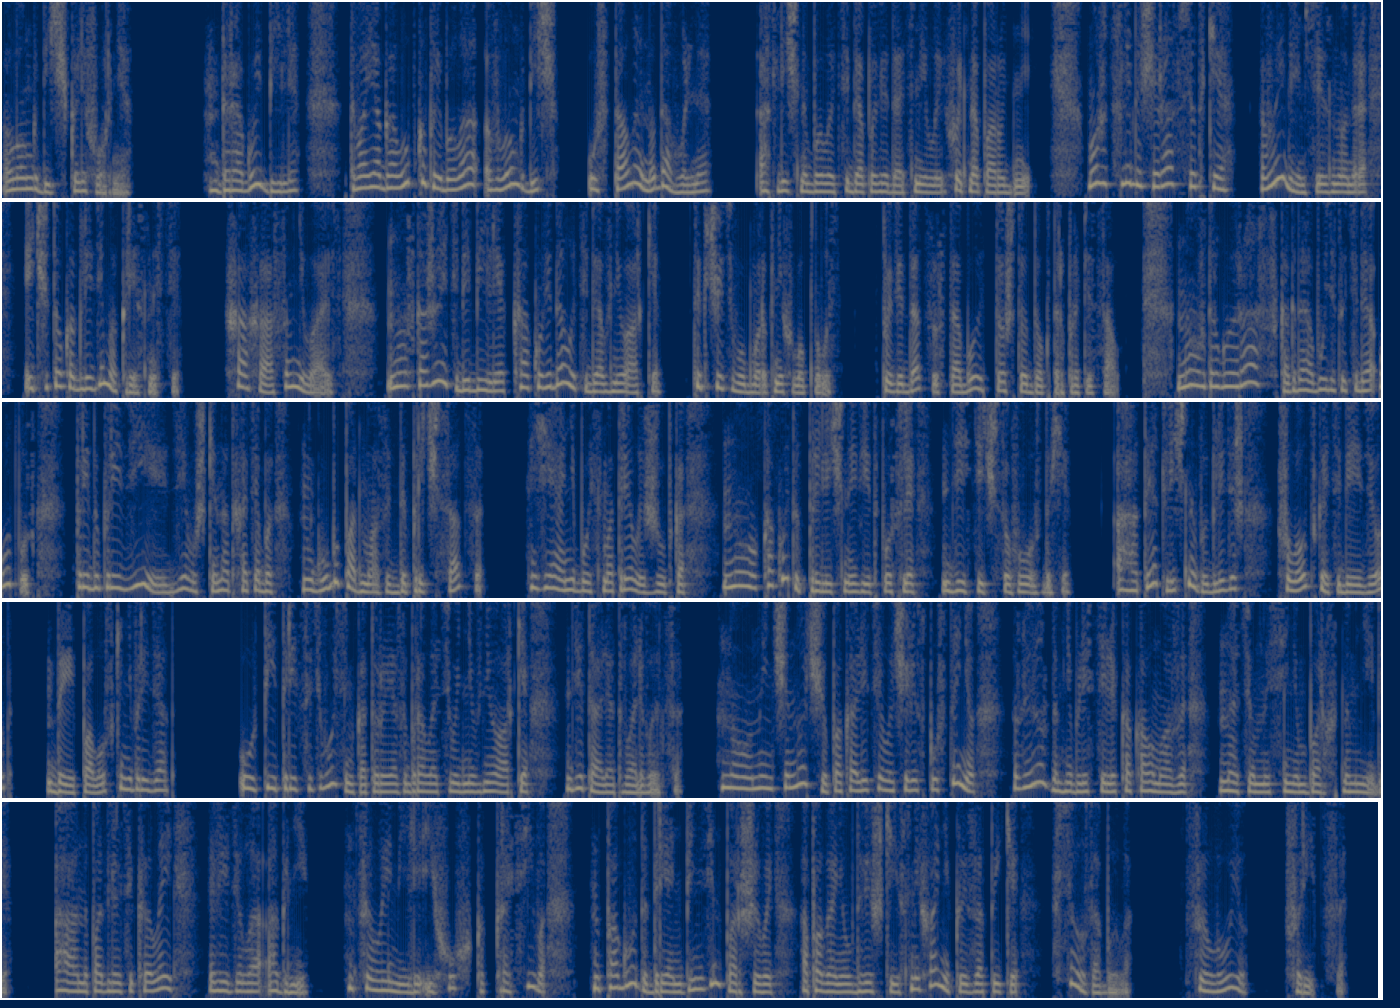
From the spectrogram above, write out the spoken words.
Лонг-Бич, Калифорния. «Дорогой Билли, твоя голубка прибыла в Лонг-Бич, усталая, но довольная. Отлично было тебя повидать, милый, хоть на пару дней. Может, в следующий раз все-таки выберемся из номера и чуток оглядим окрестности? Ха-ха, сомневаюсь. Но скажи я тебе, Билли, как увидала тебя в Ньюарке? Ты чуть в обморок не хлопнулась. Повидаться с тобой — то, что доктор прописал. Но в другой раз, когда будет у тебя отпуск, предупреди, девушке надо хотя бы губы подмазать да причесаться. Я, небось, смотрелась жутко, но какой тут приличный вид после десяти часов в воздухе? А ты отлично выглядишь, флотская тебе идет, да и полоски не вредят. У Пи-38, который я забрала сегодня в Ньюарке, детали отваливаются. Но нынче ночью, пока летела через пустыню, звезды мне блестели, как алмазы, на темно-синем бархатном небе. А на подлете к Л.А. видела огни. Целые мили их, ух, как красиво. Погода дрянь, бензин паршивый, опоганил движки с механикой затыки. Все забыла. Целую, фрицы.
